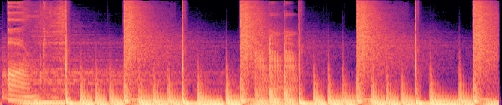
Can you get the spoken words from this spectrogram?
Armed.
